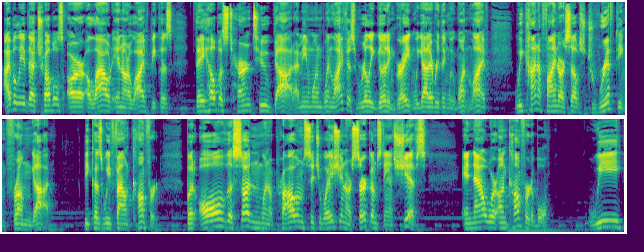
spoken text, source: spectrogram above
I believe that troubles are allowed in our life because they help us turn to God. I mean, when, when life is really good and great and we got everything we want in life, we kind of find ourselves drifting from God because we found comfort. But all of a sudden, when a problem, situation, or circumstance shifts and now we're uncomfortable, we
